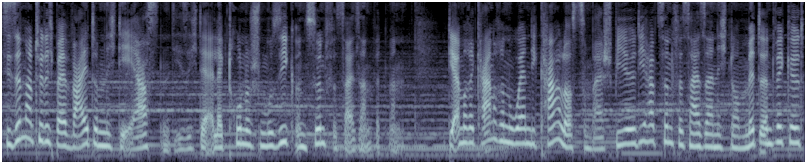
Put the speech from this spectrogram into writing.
sie sind natürlich bei weitem nicht die ersten, die sich der elektronischen Musik und Synthesizern widmen. Die Amerikanerin Wendy Carlos zum Beispiel, die hat Synthesizer nicht nur mitentwickelt,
